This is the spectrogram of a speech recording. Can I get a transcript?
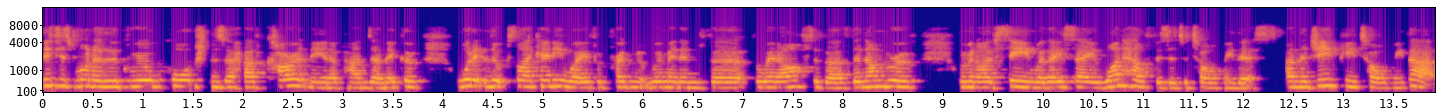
this is one of the real cautions I have currently in a pandemic of what it looks like anyway for pregnant women and for, for women after birth. The number of women I've seen where they say, one health visitor told me this and the GP told me that.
